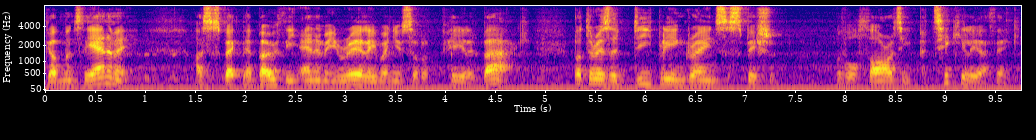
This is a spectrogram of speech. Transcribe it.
government's the enemy. I suspect they're both the enemy, really, when you sort of peel it back. But there is a deeply ingrained suspicion of authority, particularly, I think,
